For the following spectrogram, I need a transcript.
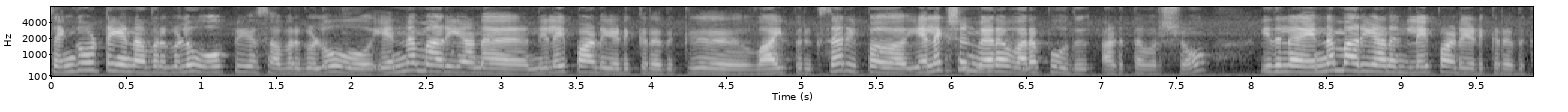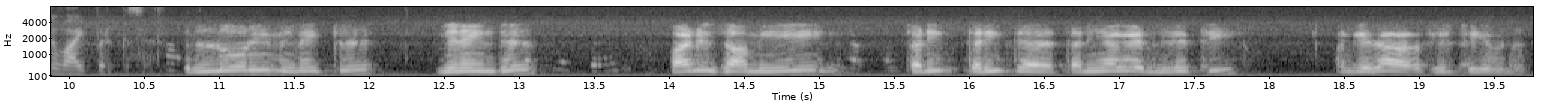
செங்கோட்டையன் அவர்களும் ஓபிஎஸ் அவர்களும் என்ன மாதிரியான நிலைப்பாடு எடுக்கிறதுக்கு வாய்ப்பு இருக்கு? சார் இப்போ எலெக்ஷன் வேற வரப்போகுது அடுத்த வருஷம். இதுல என்ன மாதிரியான நிலைப்பாடு எடுக்கிறதுக்கு வாய்ப்பு இருக்கு சார்? எல்லோரையும் இணைத்து இணைந்து பழனிசாமியை தனி தனி தனியாக நிறுத்தி அங்கேதான் அரசியல் செய்ய வேண்டும்.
